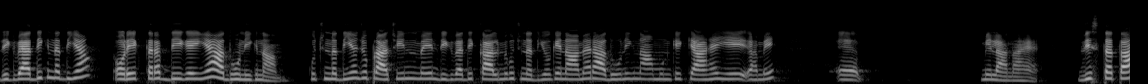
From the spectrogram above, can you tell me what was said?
ऋग्वैदिक नदियाँ और एक तरफ़ दी गई है आधुनिक नाम। कुछ नदियाँ जो प्राचीन में ऋग्वैदिक काल में कुछ नदियों के नाम है और आधुनिक नाम उनके क्या है ये हमें ए, मिलाना है। विस्तता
